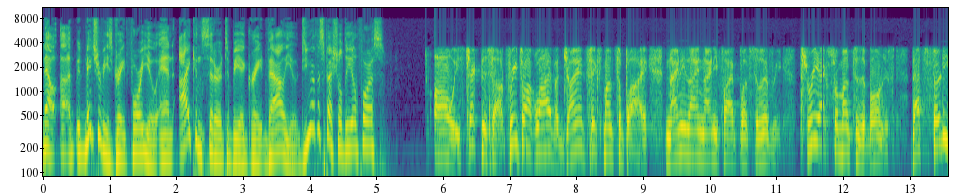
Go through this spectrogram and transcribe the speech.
Now, uh, Nature Bee is great for you, and I consider it to be a great value. Do you have a special deal for us? Always check this out. Free Talk Live, a giant six month supply, ninety nine ninety five plus delivery. Three extra months is a bonus. That's thirty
